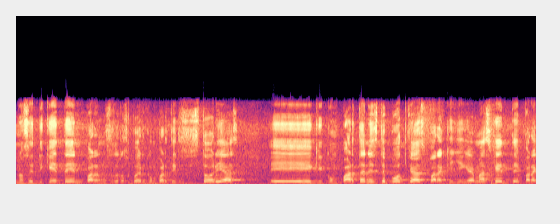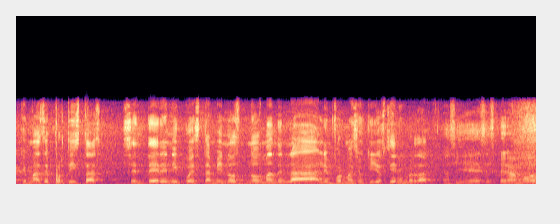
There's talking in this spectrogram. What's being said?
nos etiqueten para nosotros poder compartir sus historias, eh, que compartan este podcast para que llegue a más gente, para que más deportistas se enteren y pues también nos, nos manden la, la información que ellos tienen, ¿verdad? Así es, esperamos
